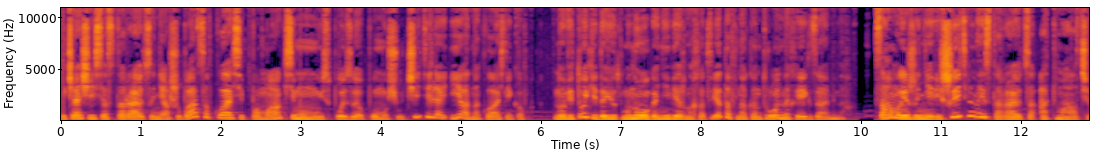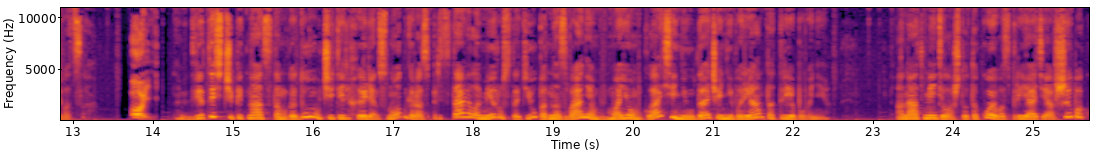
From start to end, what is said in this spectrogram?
Учащиеся стараются не ошибаться в классе по максимуму, используя помощь учителя и одноклассников, но в итоге дают много неверных ответов на контрольных и экзаменах. Самые же нерешительные стараются отмалчиваться. Ой! В 2015 году учитель Хелен Снотграсс представила миру статью под названием «В моем классе неудача не вариант, а требование». Она отметила, что такое восприятие ошибок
